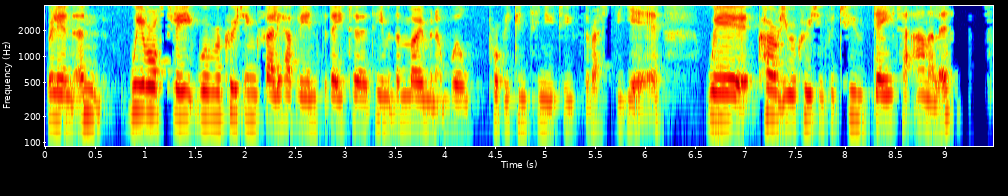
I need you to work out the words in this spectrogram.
brilliant. And we're obviously we're recruiting fairly heavily into the data team at the moment, and we'll probably continue to for the rest of the year. We're currently recruiting for two data analysts.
